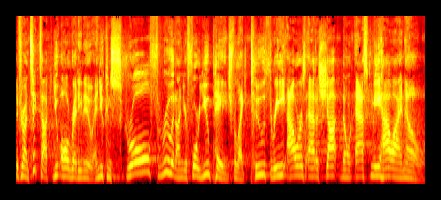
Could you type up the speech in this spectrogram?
If you're on TikTok, you already knew, and you can scroll through it on your For You page for like two, three hours at a shot. Don't ask me how I know.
